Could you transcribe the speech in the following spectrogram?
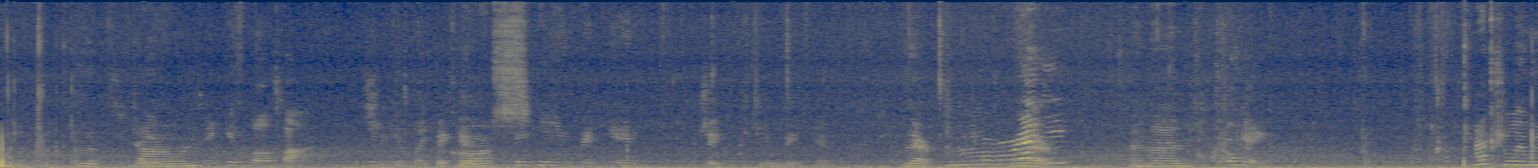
Mm-hmm. down, across, Shake shaking bacon. there, there, and then Okay. Actually we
